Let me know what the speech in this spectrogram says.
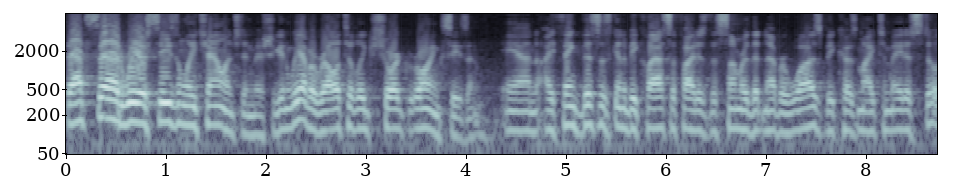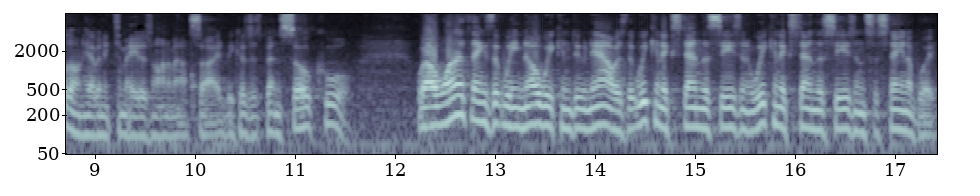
that said, we are seasonally challenged in Michigan. We have a relatively short growing season. And I think this is going to be classified as the summer that never was because my tomatoes still don't have any tomatoes on them outside because it's been so cool. Well, one of the things that we know we can do now is that we can extend the season, and we can extend the season sustainably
